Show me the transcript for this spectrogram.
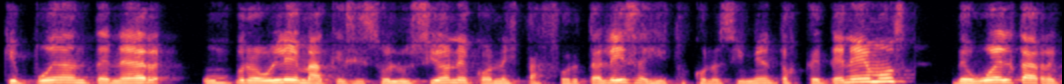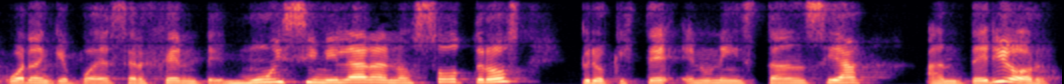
que puedan tener un problema que se solucione con estas fortalezas y estos conocimientos que tenemos. De vuelta, recuerden que puede ser gente muy similar a nosotros, pero que esté en una instancia anterior,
